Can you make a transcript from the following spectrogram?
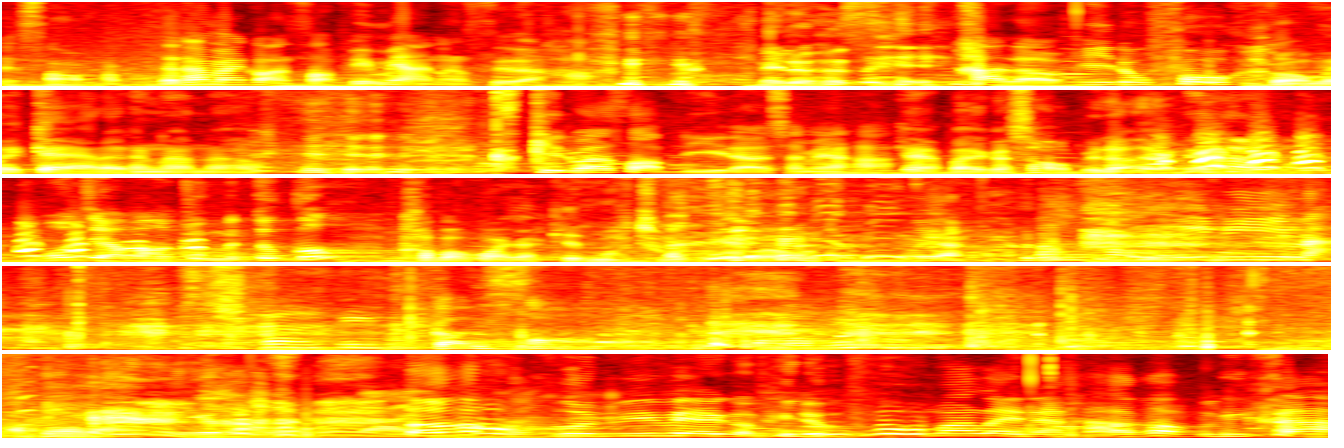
จะสอบครับแล้วทำไมก่อนสอบพี่ไม่อ่านหนังสืออะคะ ไม่รู้สิ ค่ะแล้วพี่ลูกฟูกก็ไม่แก้อะไรทั้งนั้นนะครับ คิดว่าสอบดีแล้วใช่ไหมคะ แก้ไปก็สอบไม่ได้โอ้เจียวเมาจุ่มเป็นตุ๊กกุ๊กเขาบอกว่าอยากกินหมอชูมันเขาไม่ดีน่ะ ก่อนสอบต้องขอบคุณพี่เบลกับพี่ลูกฟูมากเลยนะคะ ขอบคุณค่ะ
